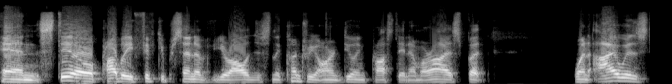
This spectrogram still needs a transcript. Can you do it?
And still, probably 50% of urologists in the country aren't doing prostate MRIs. But when I was,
